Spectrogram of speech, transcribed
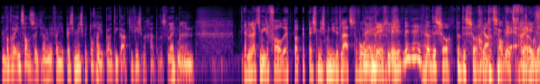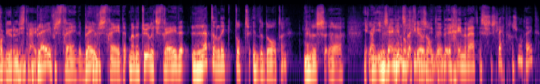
Wat wel interessant is dat je dan van je pessimisme toch naar je politieke activisme gaat. Dat is, lijkt me een... Ja, dan laat je in ieder geval het pessimisme niet het laatste woord Nee, hebben. Nee, nee, nee, nee, dat is zo. Dat is zo. Maar goed, Ja, dat is altijd ergens ook een strijden. voortdurende strijd. Blijven strijden, blijven strijden. Maar natuurlijk strijden letterlijk tot in de dood. Hè. Ja. Dus, eh, Ja, ja, maar je zei net nog, Guido, generatie, is slechte gezondheid?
